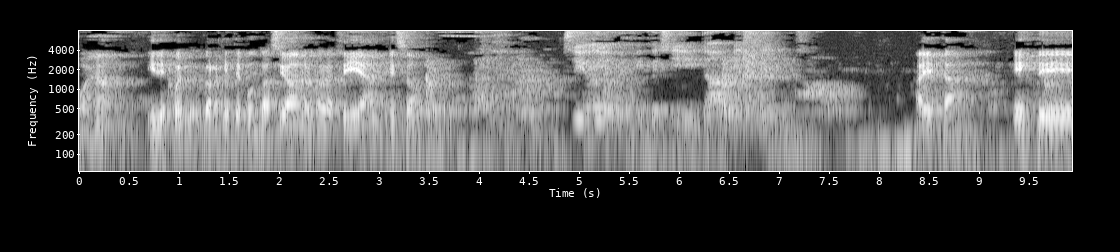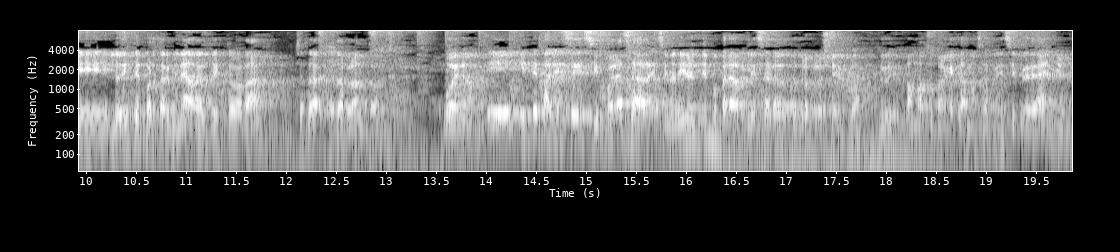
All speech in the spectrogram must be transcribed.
Bueno, y después corregiste puntuación, ortografía, eso. Sí, obvio, me fijé si estaban bien las letras. Ahí está. Este, lo diste por terminado el texto, ¿verdad? Ya está, ya está pronto. Bueno, eh, ¿qué te parece si fueras a, si nos diera el tiempo para realizar otro proyecto? Vamos a suponer que estamos a principio de año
